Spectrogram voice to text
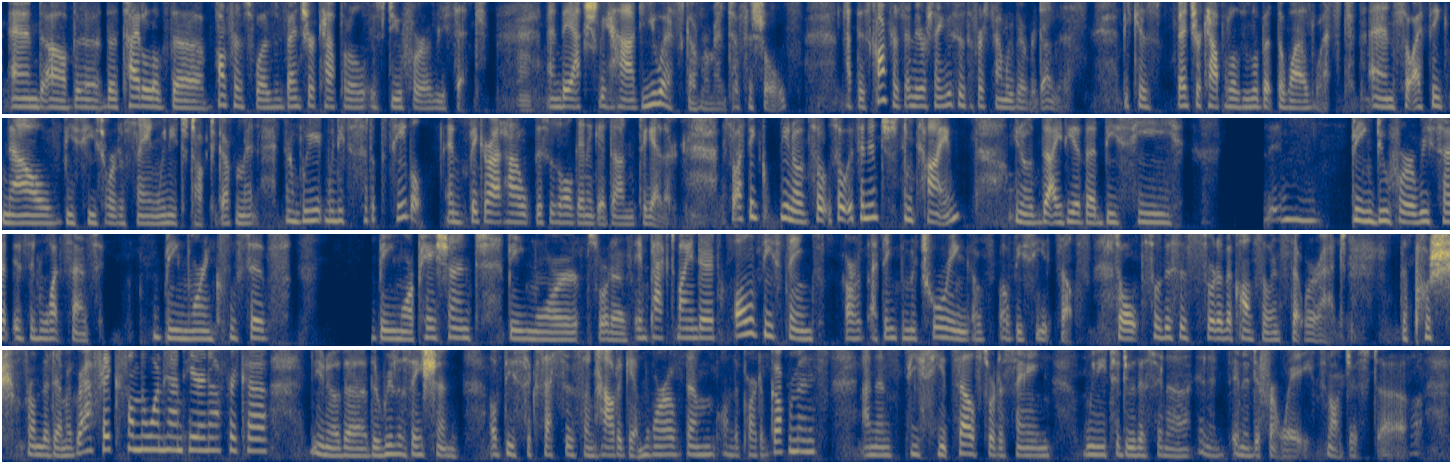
and uh, the, the title of the conference was Venture Capital is Due for a Reset. Mm. And they actually had US government officials at this conference, and they were saying this is the first time we've ever done this because venture capital is a little bit the Wild West. And so I think now VC sort of saying we need to talk to government and we, we need to sit at the table and figure out how this is all going to get done together. So I think, you know, so, so it's an interesting time. You know, the idea that VC being due for a reset is in what sense? Being more inclusive, being more patient, being more sort of impact minded. All of these things are, I think, the maturing of, of VC itself. So, so this is sort of the confluence that we're at the push from the demographics on the one hand here in Africa, you know, the, the realization of these successes and how to get more of them on the part of governments, and then VC itself sort of saying we need to do this in a in a in a different way. It's not just uh,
